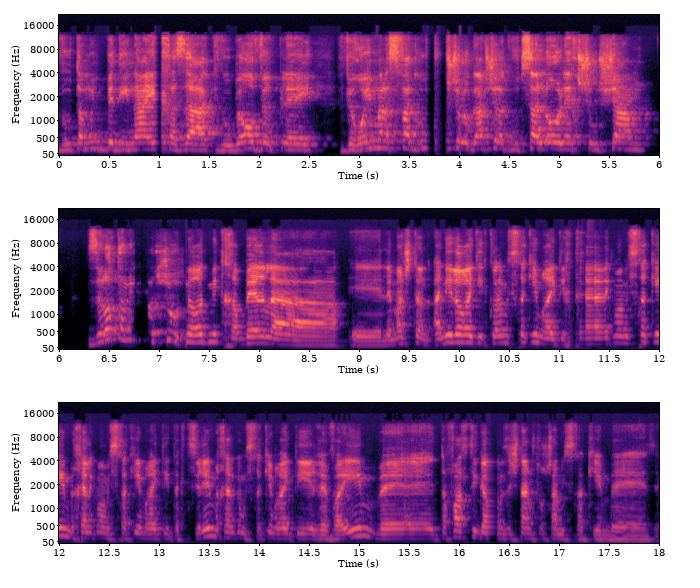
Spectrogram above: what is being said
והוא תמיד ב deny חזק, והוא ב overplay, ורואים על השפת גוף שלו גם של הקבוצה לא הולך שהוא שם. זה לא תמיד פשוט. מאוד מתחבר ל, אה, למה שאתה... אני לא ראיתי את כל המשחקים, ראיתי חלק מהמשחקים, בחלק מהמשחקים ראיתי תקצירים, בחלק מהמשחקים ראיתי רבעים, ותפסתי גם איזה שניים שלושה משחקים בזה.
